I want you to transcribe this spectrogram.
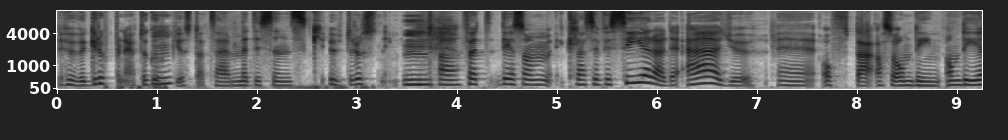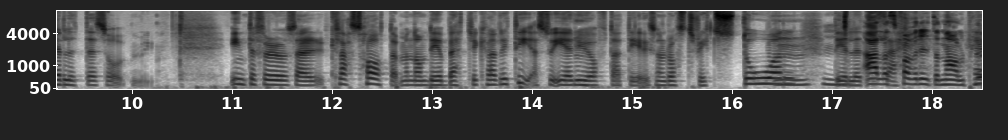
huvudgrupperna. Jag tog upp just att så här, medicinsk utrustning. Ja. För att det som klassificerar det är ju eh, ofta, alltså om det, om det är lite så, inte för att så här klasshata, men om det är bättre kvalitet så är det ju ofta att det är liksom rostfritt stål. Det är lite Allas så här, favorit analplugg.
